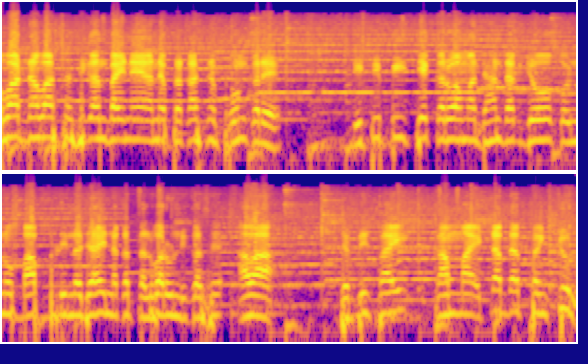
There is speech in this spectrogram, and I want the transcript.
અવારનવાર શશિકાંતભાઈને અને પ્રકાશને ફોન કરે ડીટીપી ચેક કરવામાં ધ્યાન રાખજો, કોઈનો બાપ બદલી ન જાય, નકર તલવારું નીકળશે. આવા જગદીશભાઈ કામમાં એટલા બધા પંચુલ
